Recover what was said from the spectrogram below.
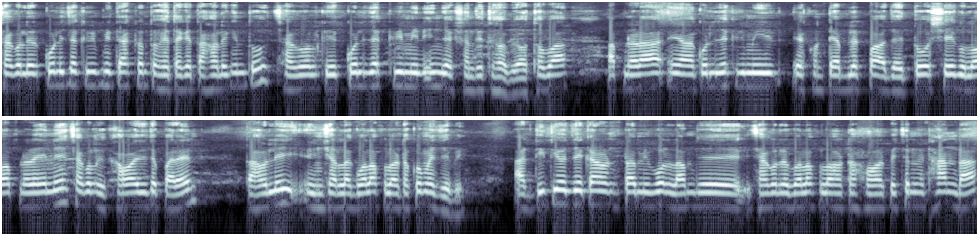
ছাগলের কলিজা কৃমিতে আক্রান্ত হয়ে থাকে, তাহলে কিন্তু ছাগলকে কলিজা কৃমির ইঞ্জেকশন দিতে হবে। অথবা আপনারা কলিজা কৃমির এখন ট্যাবলেট পাওয়া যায়, তো সেগুলো আপনারা এনে ছাগলকে খাওয়া দিতে পারেন। তাহলেই ইনশাল্লাহ গলা ফোলাটা কমে যাবে। আর দ্বিতীয় যে কারণটা আমি বললাম যে ছাগলের গলা ফোলাটা হওয়ার পেছনে ঠান্ডা,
